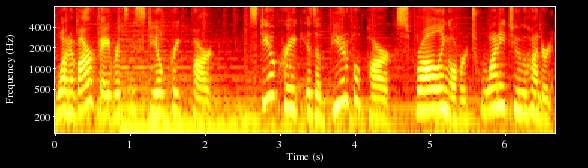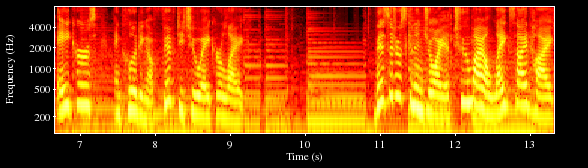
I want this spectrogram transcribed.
One of our favorites is Steel Creek Park. Steel Creek is a beautiful park sprawling over 2,200 acres, including a 52 acre lake. Visitors can enjoy a two mile lakeside hike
